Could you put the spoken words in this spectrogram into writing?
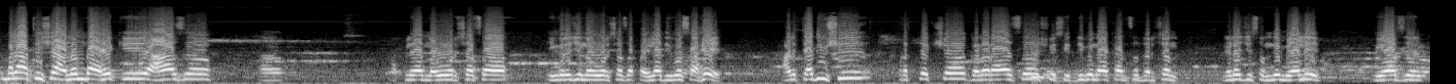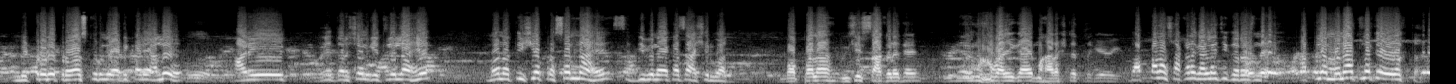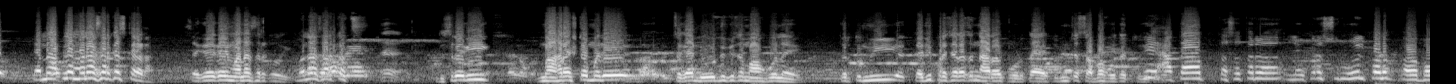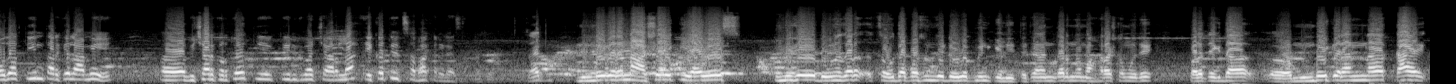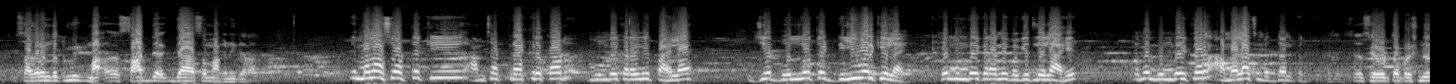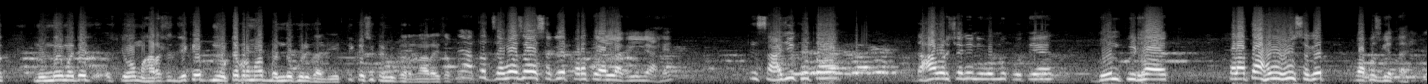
मला अतिशय आनंद आहे की आज आपल्या नववर्षाचा इंग्रजी नववर्षाचा पहिला दिवस आहे. आणि त्या दिवशी प्रत्यक्ष गणरायाचं श्री सिद्धिविनायकांचं दर्शन घेण्याची संधी मिळाली. मी आज मेट्रोने प्रवास करून या ठिकाणी आलो आणि हे दर्शन घेतलेलं आहे. मन अतिशय प्रसन्न आहे सिद्धिविनायकाचा आशीर्वाद. बाप्पाला विशेष साकडं काय? महापालिका आहे महाराष्ट्रात बाप्पाला साखळ घालण्याची गरज नाही. आपल्या मनातलं ते ओळखतं. त्यामुळे आपल्या मनासारखंच करणार. सगळं काही मनासारखं होईल. मनासारखंच. दुसरं की महाराष्ट्रामध्ये सगळ्या निवडणुकीचा माहोल आहे तर तुम्ही कधी प्रचाराचा नारळ फोडताय तुमच्या सभा होतात हे आता तसं तर लवकरच सुरू होईल पण बहुधा तीन तारखेला आम्ही विचार करतोय तीन किंवा चारला एकत्रित सभा करण्याचा साहेब मुंबईकरांना आशा आहे की यावेळेस तुम्ही जे दोन हजार चौदा पासून जे डेव्हलपमेंट केली त्याच्यानंतर महाराष्ट्रामध्ये परत एकदा मुंबईकरांना काय साधारणतः तुम्ही साथ द्या- द्या असं मागणी कराल? मला असं वाटतं की आमचा ट्रॅक रेकॉर्ड मुंबईकरांनी पाहिलाय जे बोललो ते डिलिव्हर केलाय हे मुंबईकरांनी बघितलेलं आहे. त्यामुळे मुंबईकर आम्हालाच मतदान करतो सर शेवटचा प्रश्न. मुंबईमध्ये किंवा महाराष्ट्रात जे काही मोठ्या प्रमाणात बंडखोरी झाली आहे ती कशी कमी करणार आहे? आता जवळजवळ सगळे परत यायला लागलेले आहे ते साहजिक होतं. दहा वर्षांनी निवडणूक होते. दोन पिढ्या आहेत. पण आता हळूहळू सगळे वापस घेत आहेत.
